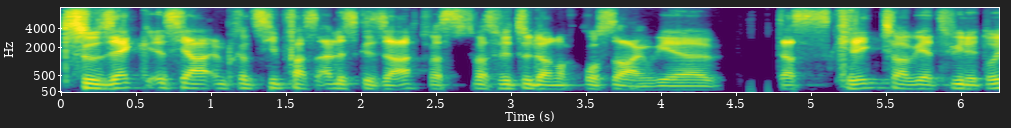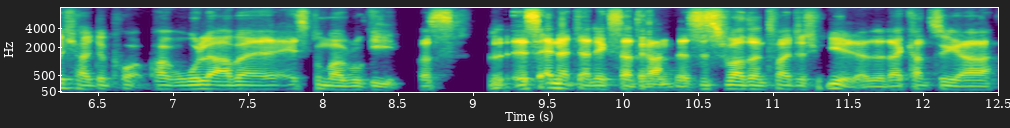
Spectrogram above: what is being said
zu Seck ist ja im Prinzip fast alles gesagt. Was, was willst du da noch groß sagen? Wir, das klingt zwar jetzt wie eine Durchhalteparole, aber er ist nun mal Rookie. Was, es ändert ja nichts daran. Es war sein zweites Spiel. Also da kannst du ja,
